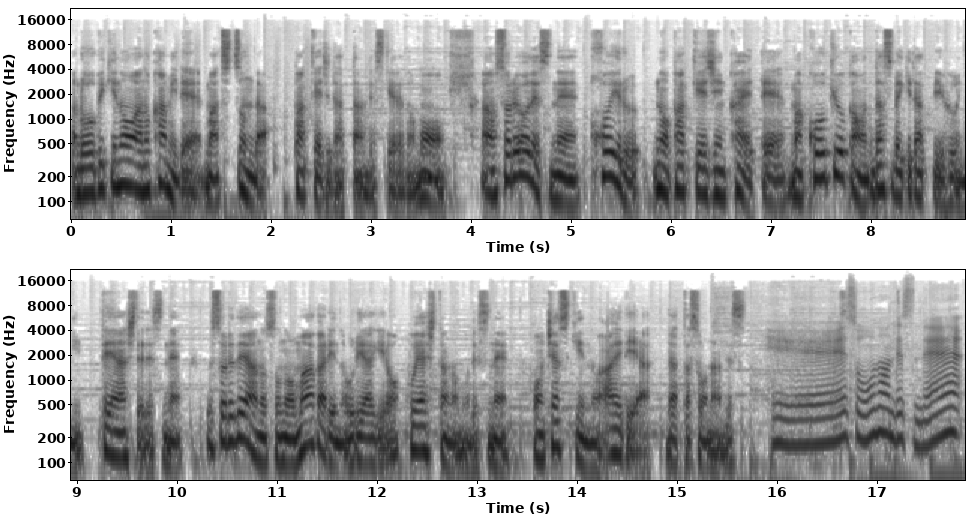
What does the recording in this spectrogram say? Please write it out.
ロー引きのあの紙で、まあ、包んだパッケージだったんですけれども、あの、それをですね、ホイルのパッケージに変えて、まあ、高級感を出すべきだっていうふうに提案してですね、それであの、そのマーガリンの売り上げを増やしたのもですね、このチェスキンのアイディアだったそうなんです。へえ、そうなんですね。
